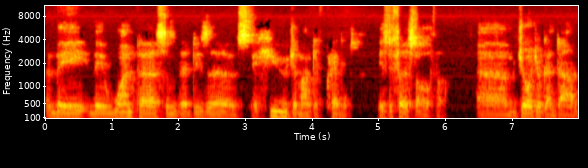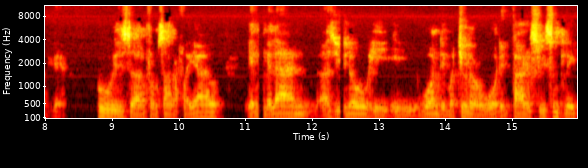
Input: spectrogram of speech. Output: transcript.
the the one person that deserves a huge amount of credit is the first author, um, Giorgio Gandaglia, who is um, from San Raffaele in Milan. As you know, he, he won the Matula Award in Paris recently,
